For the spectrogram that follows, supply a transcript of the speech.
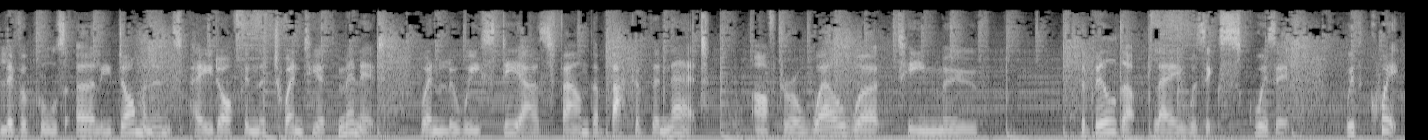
Liverpool's early dominance paid off in the 20th minute when Luis Diaz found the back of the net after a well-worked team move. The build-up play was exquisite, with quick,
